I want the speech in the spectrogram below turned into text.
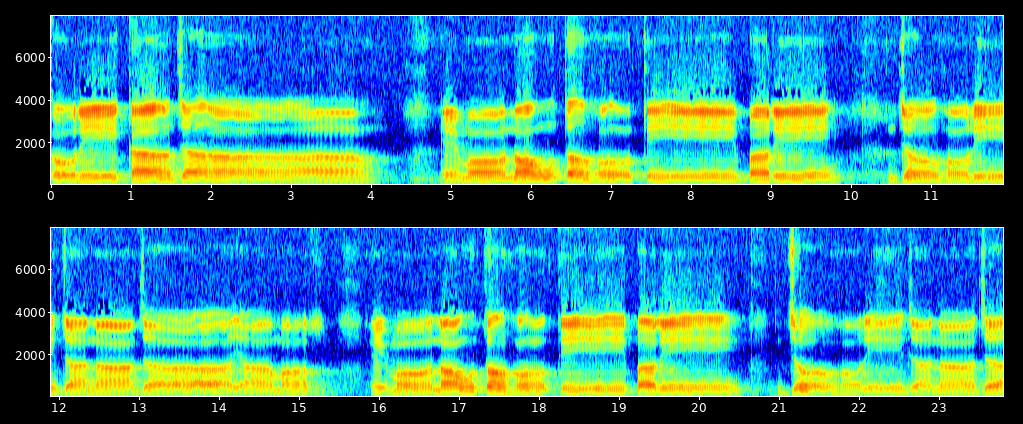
করে কাজা। এমনও তো হতে পারে। জহরে জানা যায় আমার এমনও তো হতে পারে। জহরে জানা যা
